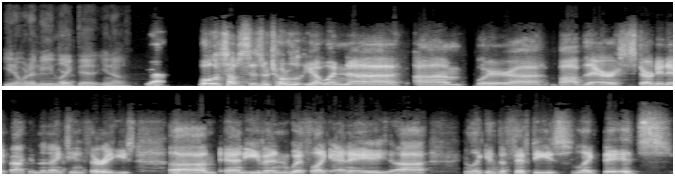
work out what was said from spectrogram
you know what I mean? Like yeah. that, you know. Yeah. Well, the substances are totally yeah. When uh, um, where uh, Bob there started it back in the 1930s, um, and even with like NA, uh, like in the 50s, like it's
